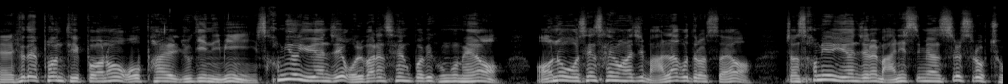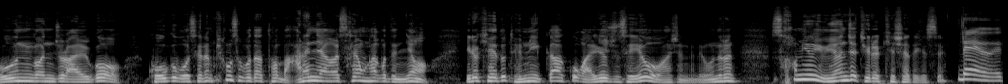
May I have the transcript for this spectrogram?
에, 휴대폰 뒷번호 5862님이 섬유 유연제의 올바른 사용법이 궁금해요. 어느 옷엔 사용하지 말라고 들었어요. 전 섬유 유연제를 많이 쓰면 쓸수록 좋은 건 줄 알고 고급 옷에는 평소보다 더 많은 양을 사용하거든요. 이렇게 해도 됩니까? 꼭 알려주세요 하셨는데 오늘은 섬유 유연제 뒤를 캐셔야 되겠어요. 네,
